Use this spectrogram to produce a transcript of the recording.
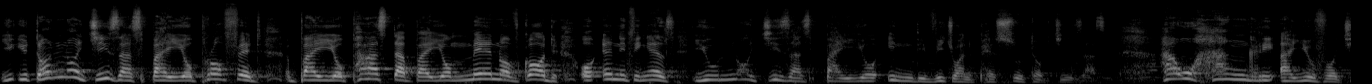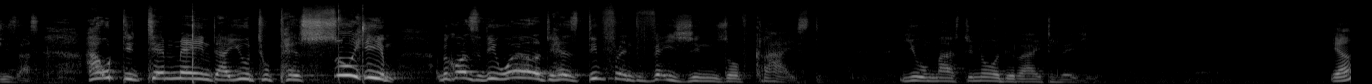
You, you don't know Jesus by your prophet, by your pastor, by your man of God, or anything else. You know Jesus by your individual pursuit of Jesus. How hungry are you for Jesus? How determined are you to pursue Him? Because the world has different versions of Christ. You must know the right version. Yeah?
